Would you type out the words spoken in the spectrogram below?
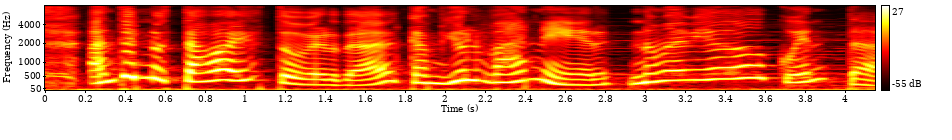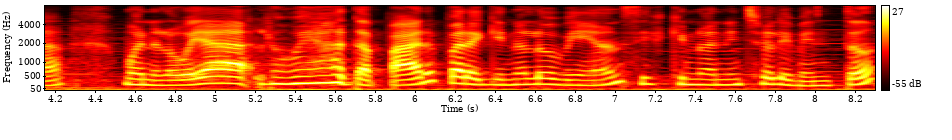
antes no estaba esto, ¿verdad? Cambió el banner. No me había dado cuenta. Bueno, lo voy a lo voy a tapar para que no lo vean si es que no han hecho el evento,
